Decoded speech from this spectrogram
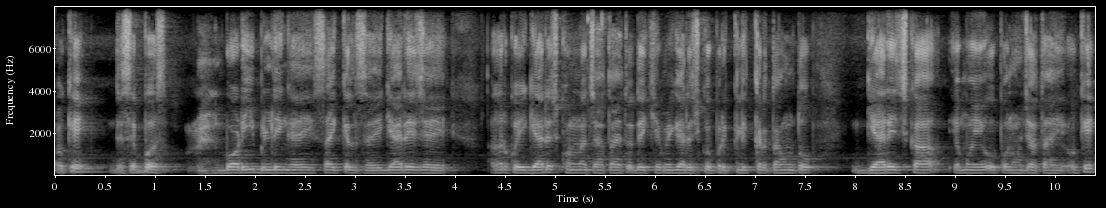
ओके जैसे बस बॉडी बिल्डिंग है साइकिल्स है गैरेज है। अगर कोई गैरेज खोलना चाहता है तो देखिए मैं गैरेज के ऊपर क्लिक करता हूँ तो गैरेज का एमओए ओपन हो जाता है ओके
